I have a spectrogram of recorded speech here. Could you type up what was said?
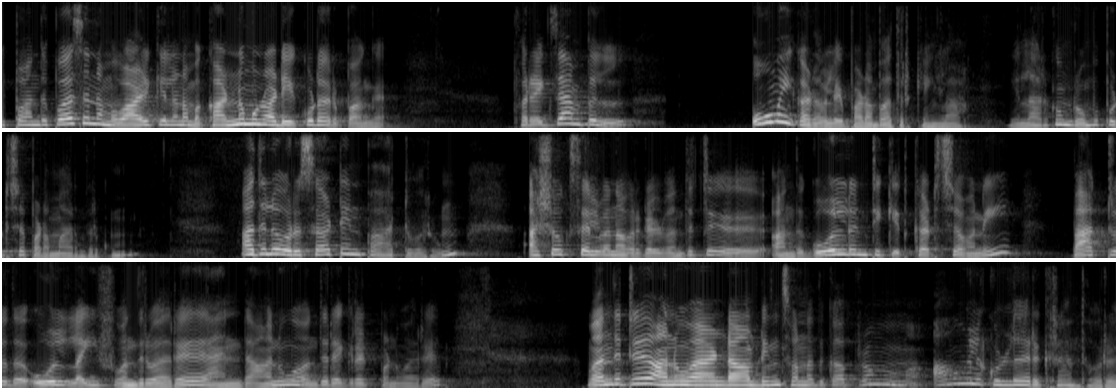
இப்போ அந்த பர்சன் நம்ம வாழ்க்கையில் நம்ம கண்ணு முன்னாடியே கூட இருப்பாங்க. ஃபார் எக்ஸாம்பிள் ஓமை கடவுளை படம் பார்த்துருக்கீங்களா? எல்லாருக்கும் ரொம்ப பிடிச்ச படமாக இருந்திருக்கும். அதில் ஒரு சர்டின் பார்ட் வரும். அசோக் செல்வன் அவர்கள் வந்துட்டு அந்த கோல்டன் டிக்கெட் கிடச்சவனே back to the old life வந்துடுவார் அண்ட் அனுவை வந்து ரெக்ரெட் பண்ணுவார். வந்துட்டு அணு வேண்டாம் அப்படின்னு சொன்னதுக்கப்புறம் அவங்களுக்குள்ளே இருக்கிற அந்த ஒரு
